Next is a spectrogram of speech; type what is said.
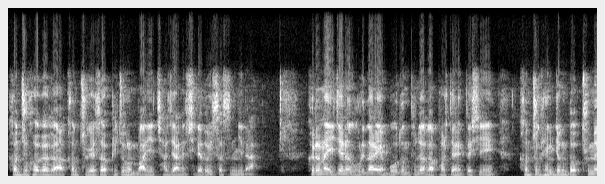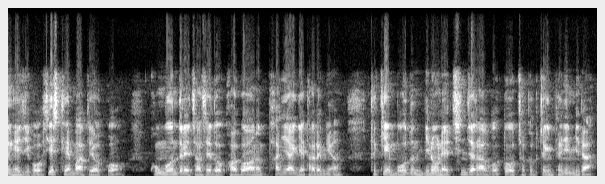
건축 허가가 건축에서 비중을 많이 차지하는 시대도 있었습니다. 그러나 이제는 우리나라의 모든 분야가 발전했듯이 건축 행정도 투명해지고 시스템화되었고 공무원들의 자세도 과거와는 판이하게 다르며 특히 모든 민원에 친절하고 또 적극적인 편입니다.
